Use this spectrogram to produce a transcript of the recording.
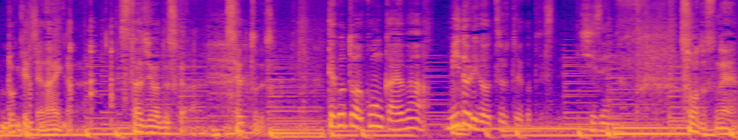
ロケじゃないから。スタジオですから。セットですからってことは今回は緑が映るということですね。自然が。そうですね。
